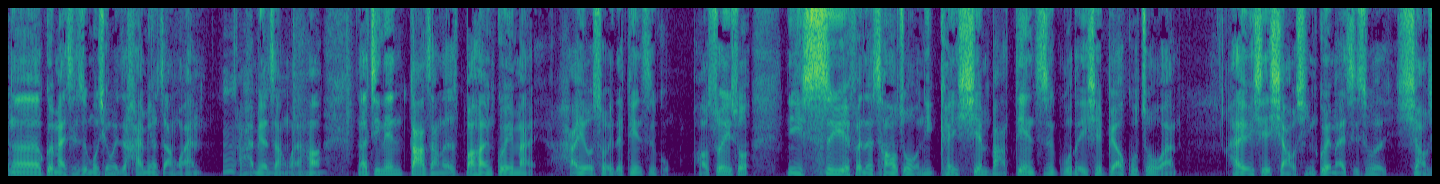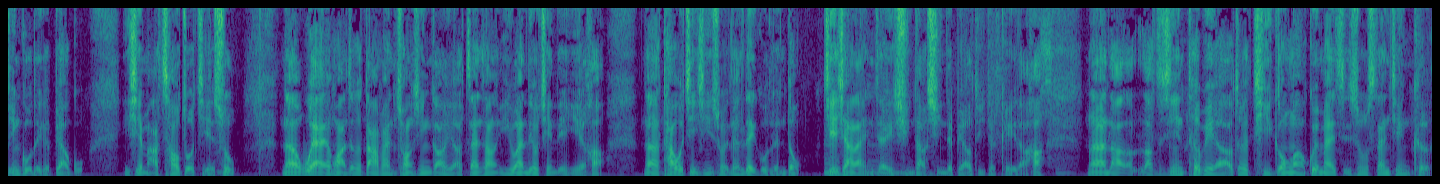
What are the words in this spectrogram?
那贵买指数目前为止还没有涨完啊，还没有涨完哈。那今天大涨的包含贵买，还有所谓的电子股。好，所以说你四月份的操作，你可以先把电子股的一些标股做完，还有一些小型柜买指数的小型股的一个标股，你先把它操作结束。那未来的话，这个大盘创新高也要站上一万六千点也好，那它会进行所谓的类股轮动。接下来你再寻找新的标的就可以了哈。那老老师今天特别要这个提供啊，柜买指数三剑客，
